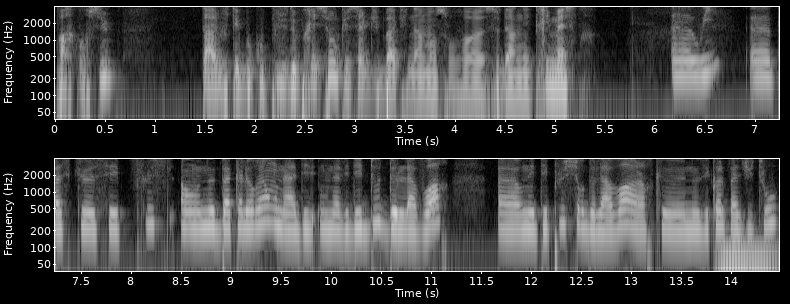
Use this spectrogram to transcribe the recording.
Parcoursup t'a ajouté beaucoup plus de pression que celle du bac finalement sur ce dernier trimestre? Oui, euh, parce que c'est plus en notre baccalauréat, on, a on avait des doutes de l'avoir. Euh, on était plus sûr de l'avoir alors que nos écoles pas du tout.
